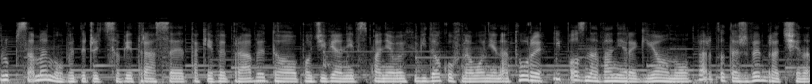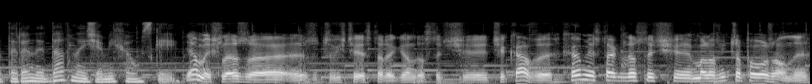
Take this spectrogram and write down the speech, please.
lub samemu wytyczyć sobie trasę. Takie wyprawy to podziwianie wspaniałych widoków na łonie natury i poznawanie regionu. Warto też wybrać się na tereny dawnej ziemi chełmskiej. Ja myślę, że rzeczywiście jest to region dosyć e, ciekawy. Chełm jest tak dosyć e, malowniczo położony,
